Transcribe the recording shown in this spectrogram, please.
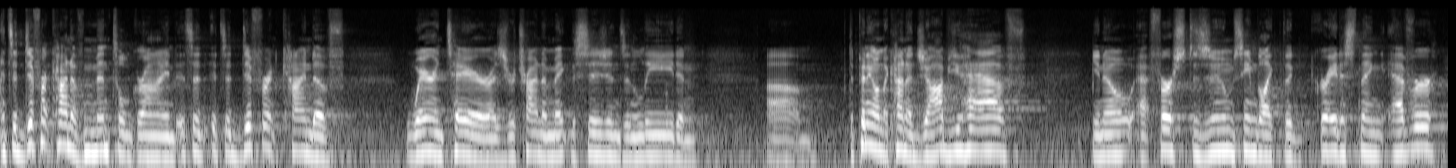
It's a different kind of mental grind, it's a, it's a different kind of wear and tear as you're trying to make decisions and lead. And um, depending on the kind of job you have, you know, at first Zoom seemed like the greatest thing ever.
